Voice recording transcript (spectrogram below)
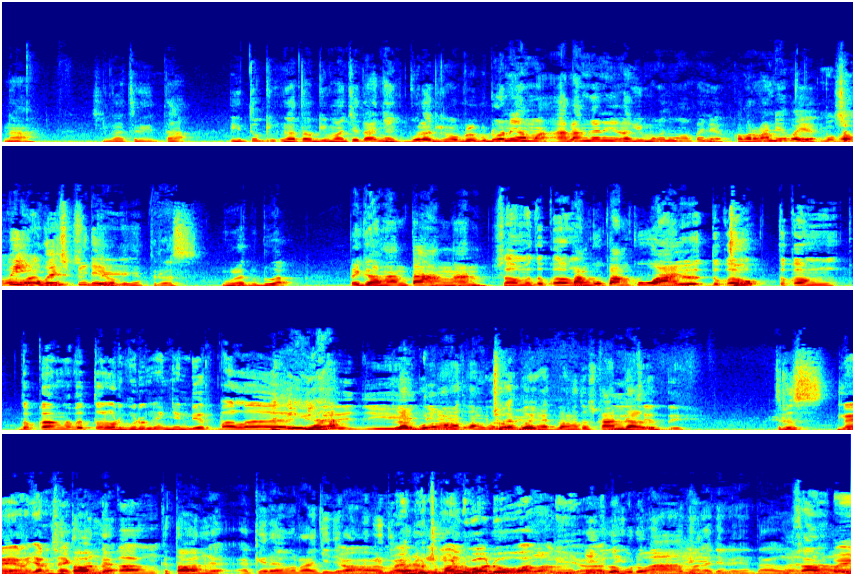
nah singkat cerita itu nggak tahu gimana ceritanya. Gue lagi ngobrol berdua nih sama Arangga nih lagi mau ngapain ya? Kamar mandi apa ya? Kamar sepi mandi, pokoknya sepi deh pokoknya. Terus? Gue liat berdua pegangan tangan. Sama tukang pangku-pangkuan. Iya, tukang Cu. tukang tukang apa telur gulungnya nyindir pala. Iya. Gitu, telur gulung sama tukang burger gue ingat banget tuh skandal tuh. terus Nah, yang- yang ketahuan nggak? tukang- Ketahuan nggak? Akhirnya orang jadi Ya, rame gitu. main cuma dua doang dia juga bodo amat. nggak ada yang tahu. Nggak sampai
